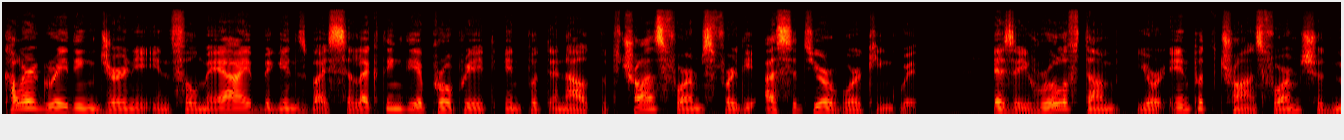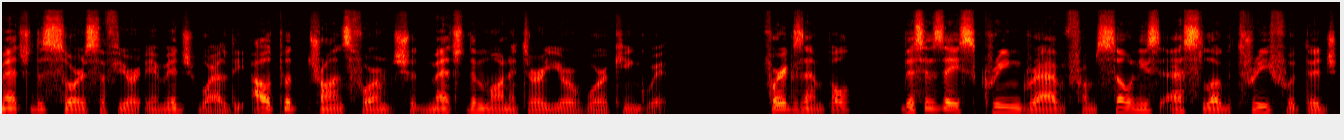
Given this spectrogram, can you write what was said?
Color grading journey in Film AI begins by selecting the appropriate input and output transforms for the asset you're working with. As a rule of thumb, your input transform should match the source of your image while the output transform should match the monitor you're working with. For example, this is a screen grab from Sony's S-Log3 footage,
